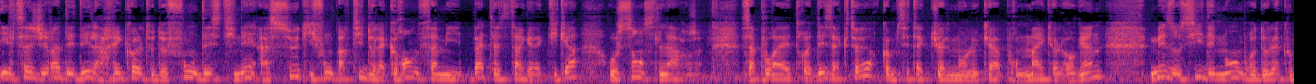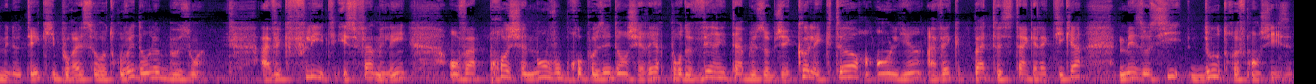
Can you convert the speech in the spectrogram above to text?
il s'agira d'aider la récolte de fonds destinés à ceux qui font partie de la grande famille Battlestar Galactica au sens large. Ça pourra être des acteurs, comme c'est actuellement le cas pour Michael Hogan, mais aussi des membres de la communauté qui pourraient se retrouver dans le besoin. Avec Fleet is Family, on va prochainement vous proposer d'enchérir pour de véritables objets collector en lien avec Battlestar Galactica, mais aussi d'autres franchises.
